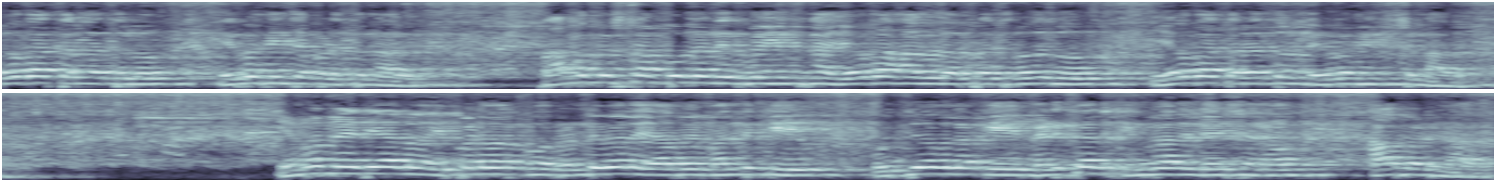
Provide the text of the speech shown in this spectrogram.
యోగా తరగతులు నిర్వహించబడుతున్నారు. రామకృష్ణపూర్లో నిర్వహించిన యోగా హాల్లో ప్రతిరోజు యోగా తరగతులు నిర్వహిస్తున్నారు ఎంఎం ఏరియాలో ఇప్పటి వరకు రెండు వేల యాభై మందికి ఉద్యోగులకి మెడికల్ ఇన్వాలిడేషన్ కాబడినారు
